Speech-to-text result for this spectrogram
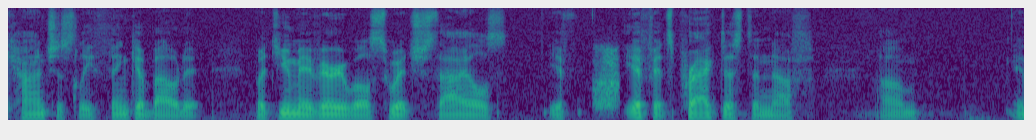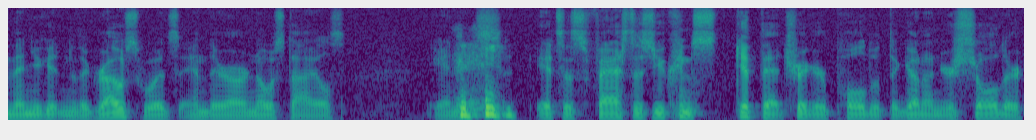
consciously think about it, but you may very well switch styles if if it's practiced enough. Um, and then you get into the grouse woods, and there are no styles, and it's it's as fast as you can get that trigger pulled with the gun on your shoulder.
